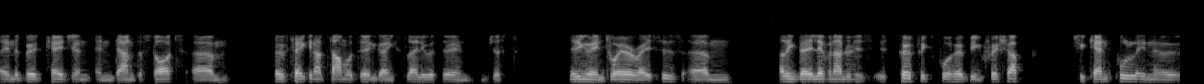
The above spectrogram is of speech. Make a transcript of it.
in the bird cage and, and down to start. Um, we've taken our time with her and going slowly with her and just letting her enjoy her races. Um, I think the 1100 is, is perfect for her being fresh up. She can pull in her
